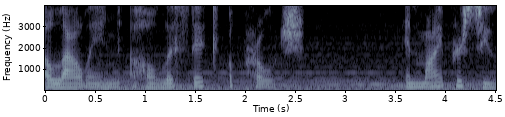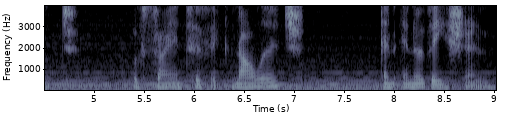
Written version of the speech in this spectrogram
allowing a holistic approach in my pursuit of scientific knowledge and innovation.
